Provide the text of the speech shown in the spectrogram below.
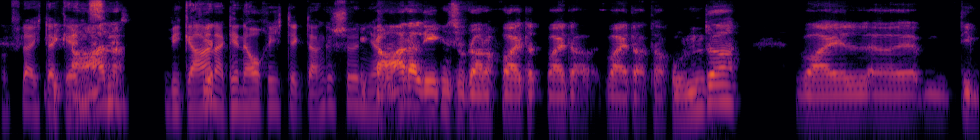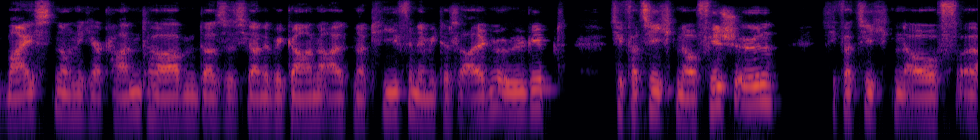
Und vielleicht ergänzen, Veganer, genau richtig, Dankeschön. Veganer ja. liegen sogar noch weiter, weiter, weiter darunter, weil äh, die meisten noch nicht erkannt haben, dass es ja eine vegane Alternative, nämlich das Algenöl gibt. Sie verzichten auf Fischöl, sie verzichten auf äh,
